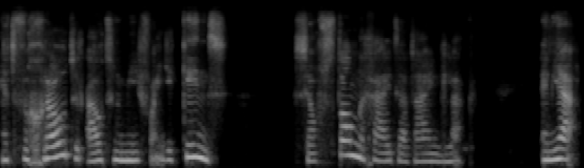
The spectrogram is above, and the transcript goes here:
Het vergroot de autonomie van je kind. Zelfstandigheid uiteindelijk. En ja,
